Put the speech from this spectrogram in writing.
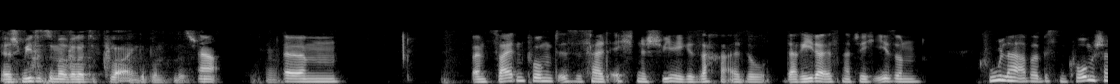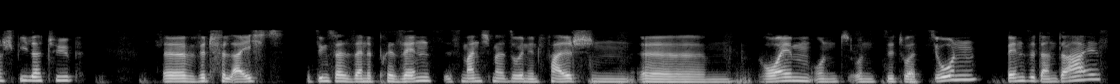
Ja, Schmied ist immer relativ klar eingebunden, das stimmt. Ja. Ähm, beim zweiten Punkt ist es halt echt eine schwierige Sache. Also Darida ist natürlich eh so ein cooler, aber ein bisschen komischer Spielertyp. Äh, wird vielleicht, beziehungsweise seine Präsenz ist manchmal so in den falschen ähm, Räumen und, und Situationen, wenn sie dann da ist.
